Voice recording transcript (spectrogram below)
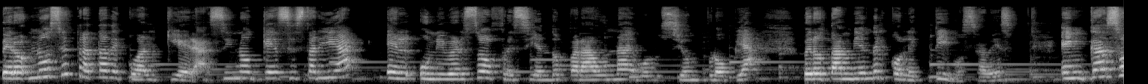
pero no se trata de cualquiera, sino que se estaría el universo ofreciendo para una evolución propia, pero también del colectivo, ¿sabes? En caso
